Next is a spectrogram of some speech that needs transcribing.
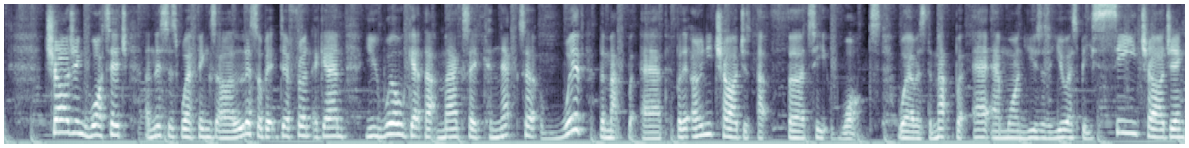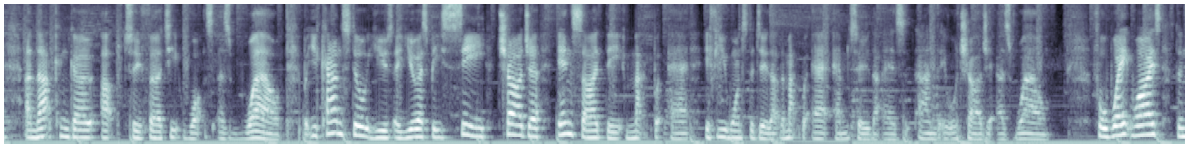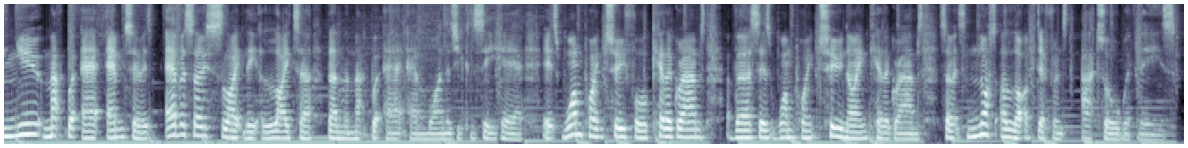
Charging wattage, and this is where things are a little bit different. Again, you will get that MagSafe connector with the MacBook Air, but it only charges at 30 watts, whereas the MacBook Air M1 uses a USB-C charging, and that can go up to 30 watts as well. But you can still use a USB-C charger inside the MacBook Air if you wanted to do that, the MacBook Air M2 that is, and it will charge it as well. For weight wise, the new MacBook Air M2 is ever so slightly lighter than the MacBook Air M1 as you can see here. It's 1.24 kilograms versus 1.29 kilograms so it's not a lot of difference at all with these.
